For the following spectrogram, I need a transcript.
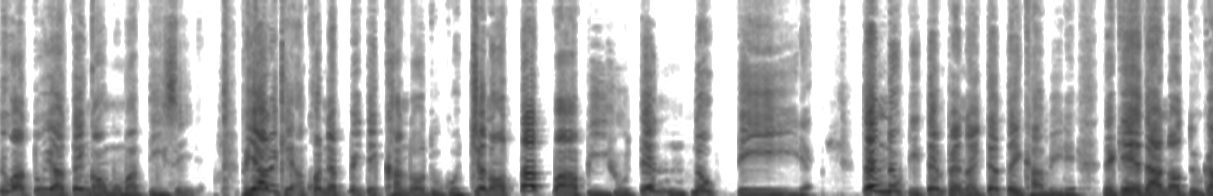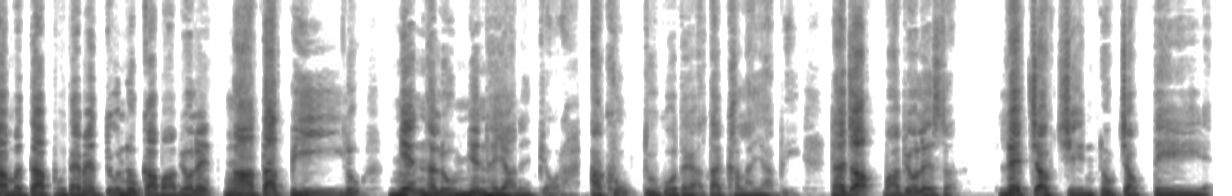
သူ့အသွေးကတင့်ကောင်းမှုမှာတီးစေတယ်ဘုရားရခင်အခွတ်နဲ့ပိတ်တိခံတော်သူကိုကျွန်တော်တတ်ပါပြီဟုတဲ့နှုတ်တီးတဲ့ တဲ့နှုတ်ဒီတဲ့ပန်နိုင်တက်တိတ်ခံပြီးတယ်တကယ်တမ်းတော့သူကမတတ်ဘူးဒါပေမဲ့သူ့နှုတ်ကပါပြောလဲငါတတ်ပြီလို့မျက်နှာလိုမျက်နှာရနဲ့ပြောတာအခုသူကိုယ်တိုင်အသက်ခံလိုက်ရပြီဒါကြောင့်မပြောလဲဆိုလက်ကြောက်ချင်နှုတ်ကြောက်တေးတဲ့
